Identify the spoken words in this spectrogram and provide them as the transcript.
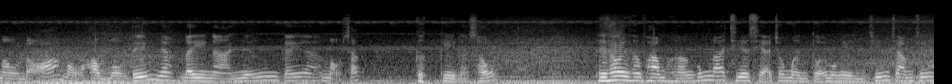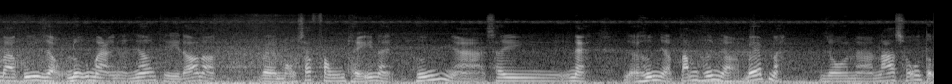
màu đỏ, màu hồng, màu tím nhé đây là những cái à, màu sắc cực kỳ là xấu. Thì thôi, Phạm Hưởng cũng đã chia sẻ cho mình tuổi 1993 quý dậu nữ mạng rồi nhá. Thì đó là về màu sắc phong thủy này, hướng nhà xây này rồi hướng nhà tắm, hướng nhà bếp này, rồi là lá số tử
